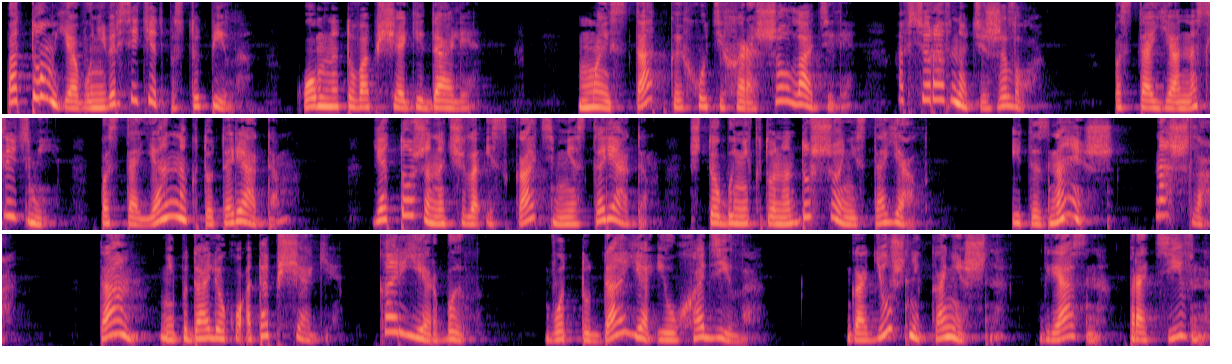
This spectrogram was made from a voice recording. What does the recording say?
Потом я в университет поступила. Комнату в общаге дали. Мы с Таткой хоть и хорошо ладили, а все равно тяжело. Постоянно с людьми, постоянно кто-то рядом. Я тоже начала искать место рядом, чтобы никто над душой не стоял. И ты знаешь, нашла. Там, неподалеку от общаги, карьер был. Вот туда я и уходила. Гадюшник, конечно, грязно, противно,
